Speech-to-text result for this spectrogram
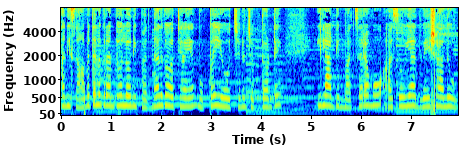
అని సామెతల గ్రంథంలోని పద్నాలుగో అధ్యాయం ముప్పై వచ్చను చెప్తుంటే ఇలాంటి మత్సరము అసూయ ద్వేషాలు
